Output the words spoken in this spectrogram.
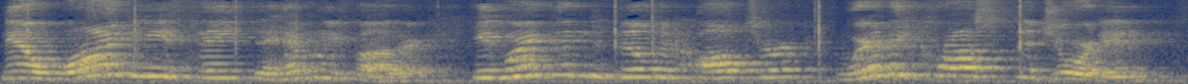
Now, why do you think the Heavenly Father, He wanted them to build an altar where they crossed the Jordan,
